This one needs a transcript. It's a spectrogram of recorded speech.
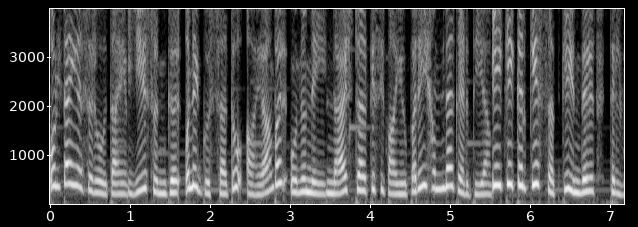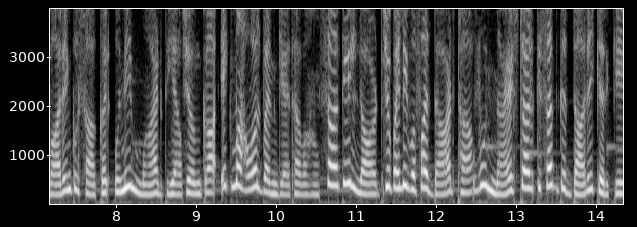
उल्टा ही असर होता है। ये सुनकर उन्हें गुस्सा तो आया, पर उन्होंने नाइट स्टार के सिपाहियों पर ही हमला कर दिया। एक एक करके सबके अंदर तलवारें घुसाकर उन्हें मार दिया। जंग का एक माहौल बन गया था वहाँ। साथ ही लॉर्ड, जो पहले वफादार था, वो नाइट स्टार के साथ गद्दारी करके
